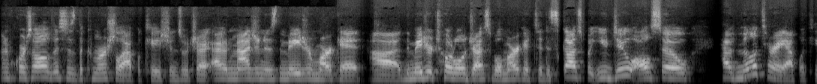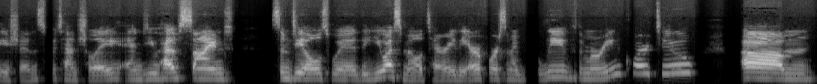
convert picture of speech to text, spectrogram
And of course, all of this is the commercial applications, which I, I would imagine is the major market, uh, the major total addressable market to discuss. But you do also have military applications potentially, and you have signed some deals with the U.S. military, the Air Force, and I believe the Marine Corps too. Um,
